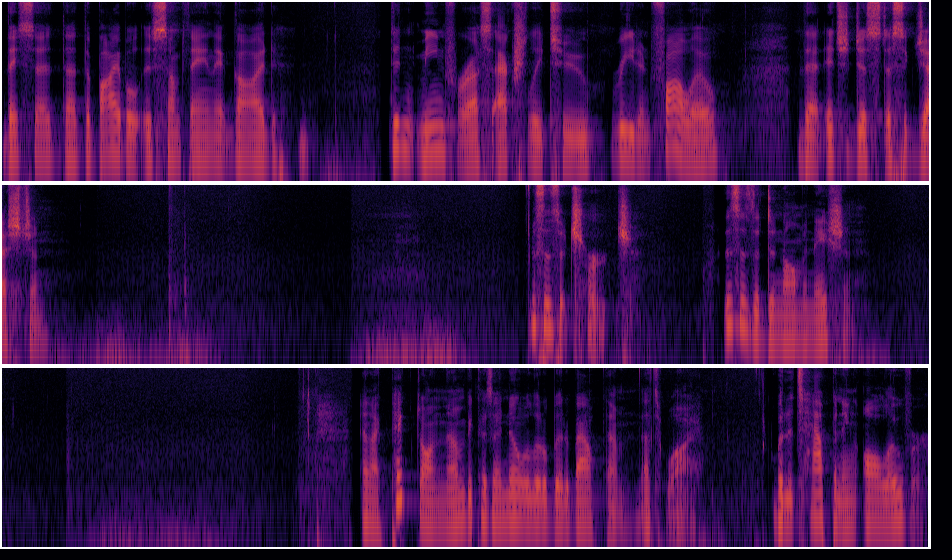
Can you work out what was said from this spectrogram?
They said that the Bible is something that God didn't mean for us actually to read and follow, that it's just a suggestion. This is a church. This is a denomination. And I picked on them because I know a little bit about them. That's why. But it's happening all over.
